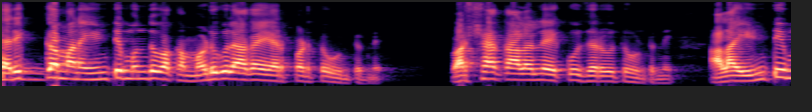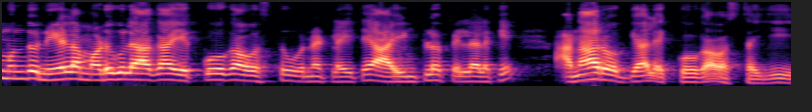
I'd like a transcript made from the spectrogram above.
సరిగ్గా మన ఇంటి ముందు ఒక మడుగులాగా ఏర్పడుతూ ఉంటుంది. వర్షాకాలంలో ఎక్కువ జరుగుతూ ఉంటుంది. అలా ఇంటి ముందు నీళ్ళ మడుగులాగా ఎక్కువగా వస్తూ ఉన్నట్లయితే ఆ ఇంట్లో పిల్లలకి అనారోగ్యాలు ఎక్కువగా వస్తాయి.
